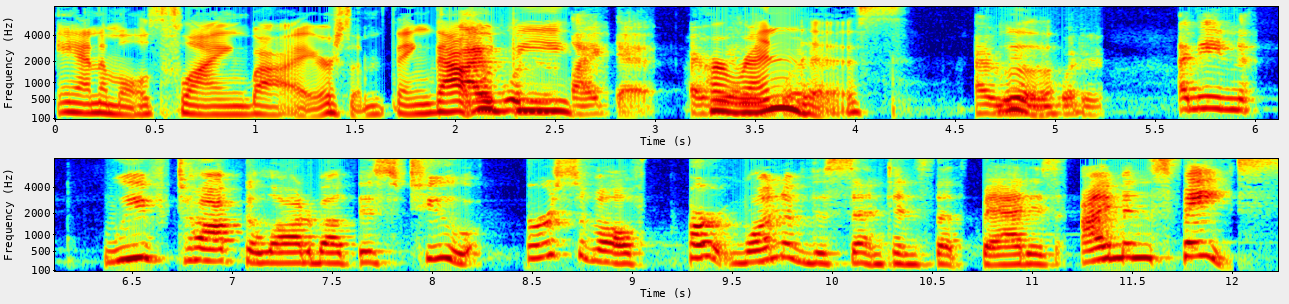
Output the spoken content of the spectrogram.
animals flying by or something? That would be like it. I really horrendous. I really Ugh. wouldn't. I mean, we've talked a lot about this too. First of all, part one of the sentence that's bad is I'm in space.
